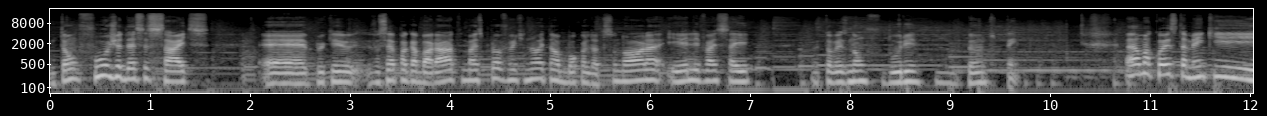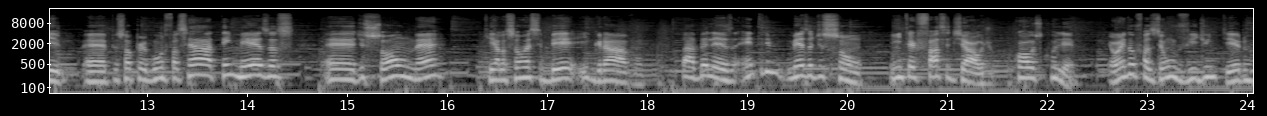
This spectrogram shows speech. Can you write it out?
Então fuja desses sites, é, porque você vai pagar barato, mas provavelmente não vai ter uma boa qualidade sonora e ele vai sair, talvez não dure tanto tempo. É uma coisa também que é, o pessoal pergunta, fala assim, ah, tem mesas é, de som, né, que elas são USB e gravam. Tá, beleza. Entre mesa de som e interface de áudio, qual escolher? Eu ainda vou fazer um vídeo inteiro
